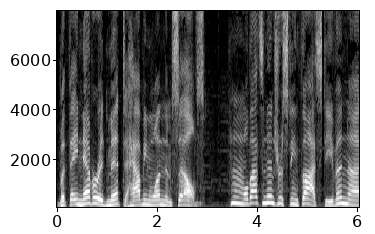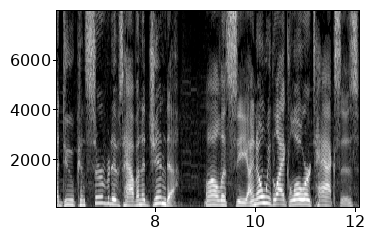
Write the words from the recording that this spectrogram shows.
but they never admit to having one themselves. Hmm, well, that's an interesting thought, Stephen. Uh, do conservatives have an agenda? Well, let's see. I know we'd like lower taxes.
